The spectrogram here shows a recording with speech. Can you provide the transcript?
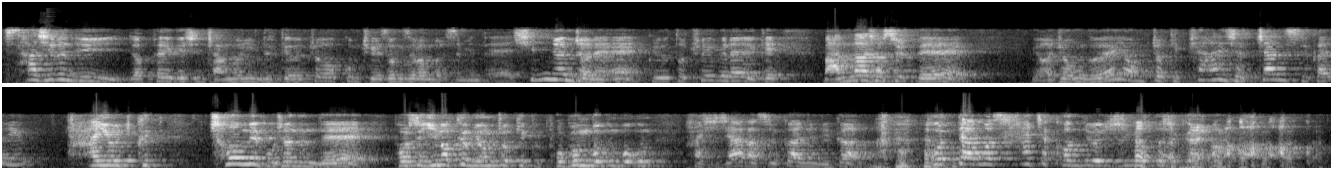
사실은 이 옆에 계신 장로님들께는 조금 죄송스러운 말씀인데 10년 전에 그리고 또 최근에 이렇게 만나셨을 때이 정도의 영적 깊이 아니셨지 않습니까? 다그 처음에 보셨는데 벌써 이만큼 영적 깊이 복음 복음 복음 하시지 않았을 거 아닙니까? 그때 한번 살짝 건드려 주시면 어떠실까요?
